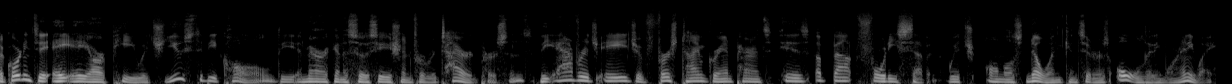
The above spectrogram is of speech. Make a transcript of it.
According to AARP, which used to be called the American Association for Retired Persons, the average age of first time grandparents is about 47, which almost no one considers old anymore anyway.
